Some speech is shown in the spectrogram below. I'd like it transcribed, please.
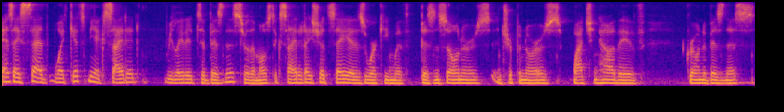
As I said, what gets me excited related to business, or the most excited, I should say, is working with business owners, entrepreneurs, watching how they've grown a business.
